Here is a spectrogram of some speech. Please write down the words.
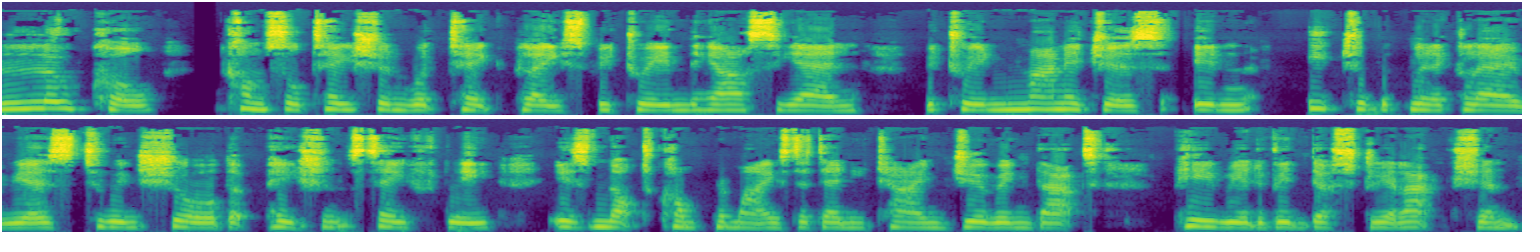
local consultation would take place between the RCN, between managers in each of the clinical areas to ensure that patient safety is not compromised at any time during that period of industrial action.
